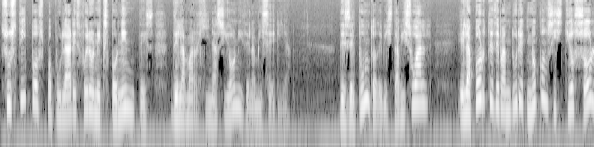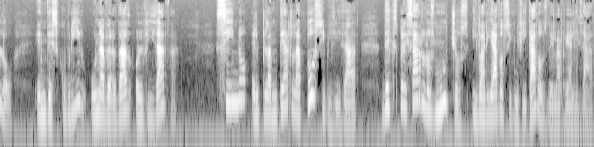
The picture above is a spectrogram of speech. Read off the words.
Sus tipos populares fueron exponentes de la marginación y de la miseria. Desde el punto de vista visual, el aporte de Bandurek no consistió solo en descubrir una verdad olvidada, sino el plantear la posibilidad de expresar los muchos y variados significados de la realidad.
